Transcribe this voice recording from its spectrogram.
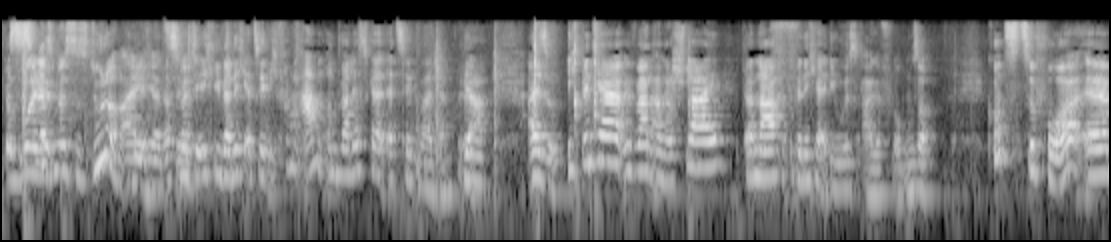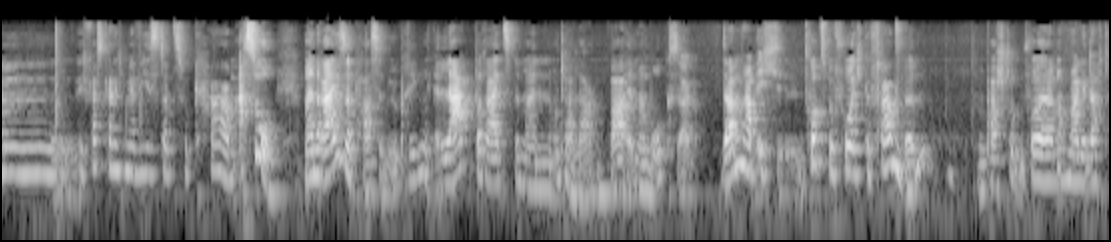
Das Obwohl, das müsstest du doch eigentlich Nee, das erzählen. möchte ich lieber nicht erzählen. Ich fange an und Valeska erzählt weiter. Ja. Also, ich bin ja, wir waren an der Schlei, danach bin ich ja in die USA geflogen. So. Kurz zuvor, ähm, ich weiß gar nicht mehr, wie es dazu kam. Ach so, mein Reisepass im Übrigen lag bereits in meinen Unterlagen, war in meinem Rucksack. Dann habe ich, kurz bevor ich gefahren bin, ein paar Stunden vorher nochmal gedacht,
